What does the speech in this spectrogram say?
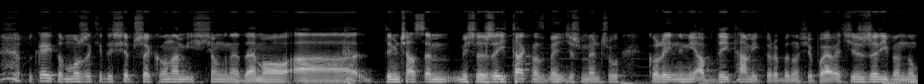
Okej, okay, to może kiedyś się przekonam i ściągnę demo, a tymczasem myślę, że i tak nas będziesz męczył kolejnymi update'ami, które będą się pojawiać, jeżeli będą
